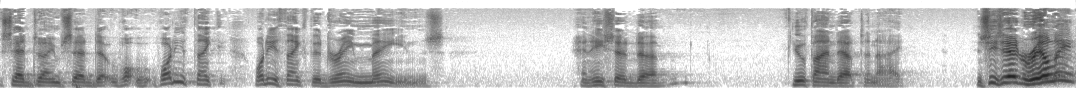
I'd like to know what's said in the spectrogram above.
said to him, said, uh, what, what, do you think, what do you think the dream means? And he said, uh, You'll find out tonight. And she said, Really?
